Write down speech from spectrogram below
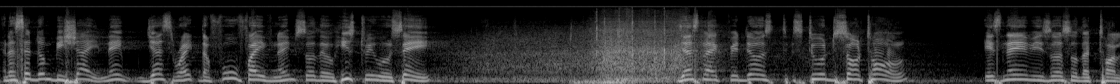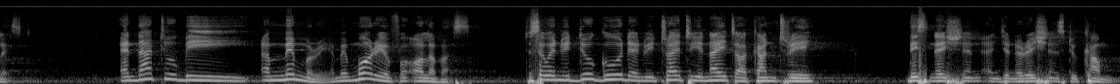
And I said, don't be shy. Name, just write the full five names so the history will say, just like Fidel st- stood so tall, his name is also the tallest. And that will be a memory, a memorial for all of us. To say when we do good and we try to unite our country, this nation and generations to come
